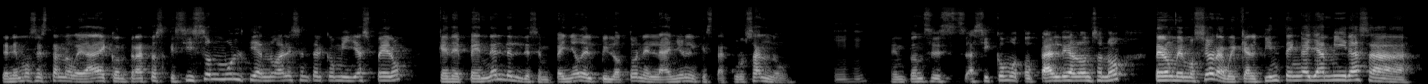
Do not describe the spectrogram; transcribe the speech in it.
tenemos esta novedad de contratos que sí son multianuales, entre comillas, pero que dependen del desempeño del piloto en el año en el que está cursando. Uh -huh. Entonces, así como total de Alonso, no, pero me emociona, güey, que Alpine tenga ya miras a,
